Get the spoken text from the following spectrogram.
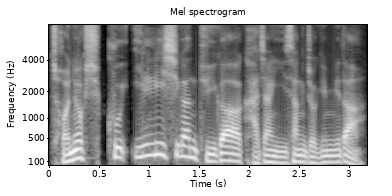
저녁 식후 1, 2시간 뒤가 가장 이상적입니다.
